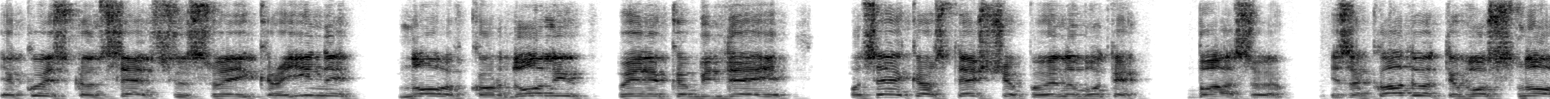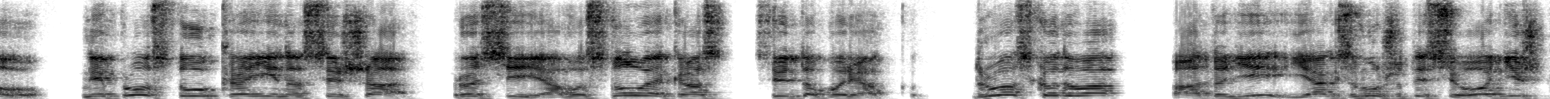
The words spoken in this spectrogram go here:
якоюсь концепцією своєї країни, нових кордонів, виником ідеї. Оце якраз те, що повинно бути базовим і закладувати в основу не просто Україна, США, Росія, а в основу якраз світопорядку. Друга складова. А тоді як змушувати сьогодні ж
